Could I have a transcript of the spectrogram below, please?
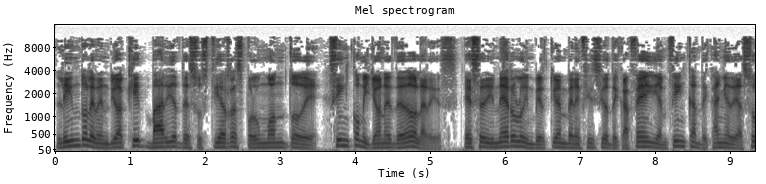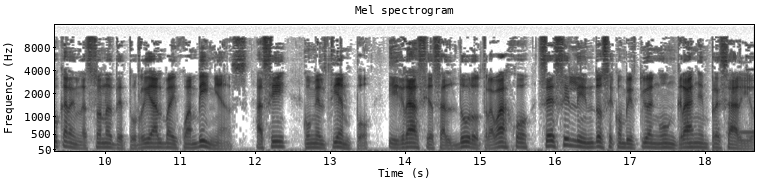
Lindo le vendió a Kit varias de sus tierras por un monto de 5 millones de dólares. Ese dinero lo invirtió en beneficios de café y en fincas de caña de azúcar en las zonas de Turrialba y Juan Viñas. Así, con el tiempo, y gracias al duro trabajo, Cecil Lindo se convirtió en un gran empresario.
